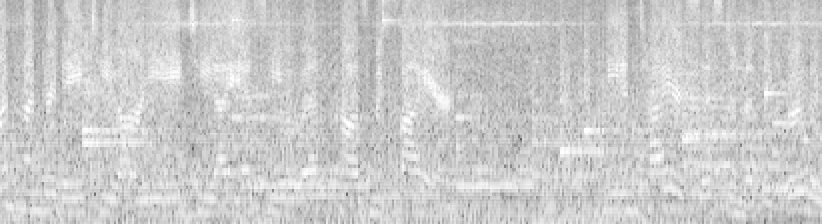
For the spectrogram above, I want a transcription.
100 ATREATISEOF Cosmic Fire. The entire system at the further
